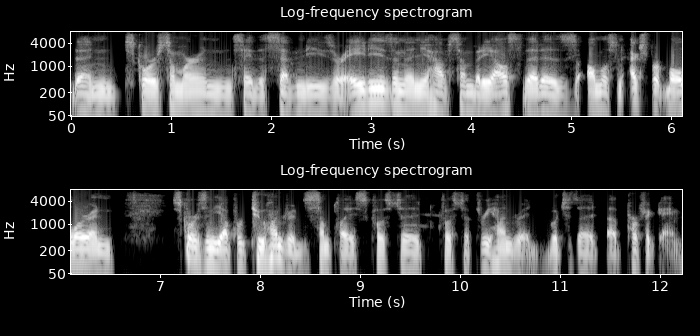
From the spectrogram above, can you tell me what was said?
then scores somewhere in say the 70s or 80s and then you have somebody else that is almost an expert bowler and scores in the upper 200s someplace close to close to 300 which is a, a perfect game.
